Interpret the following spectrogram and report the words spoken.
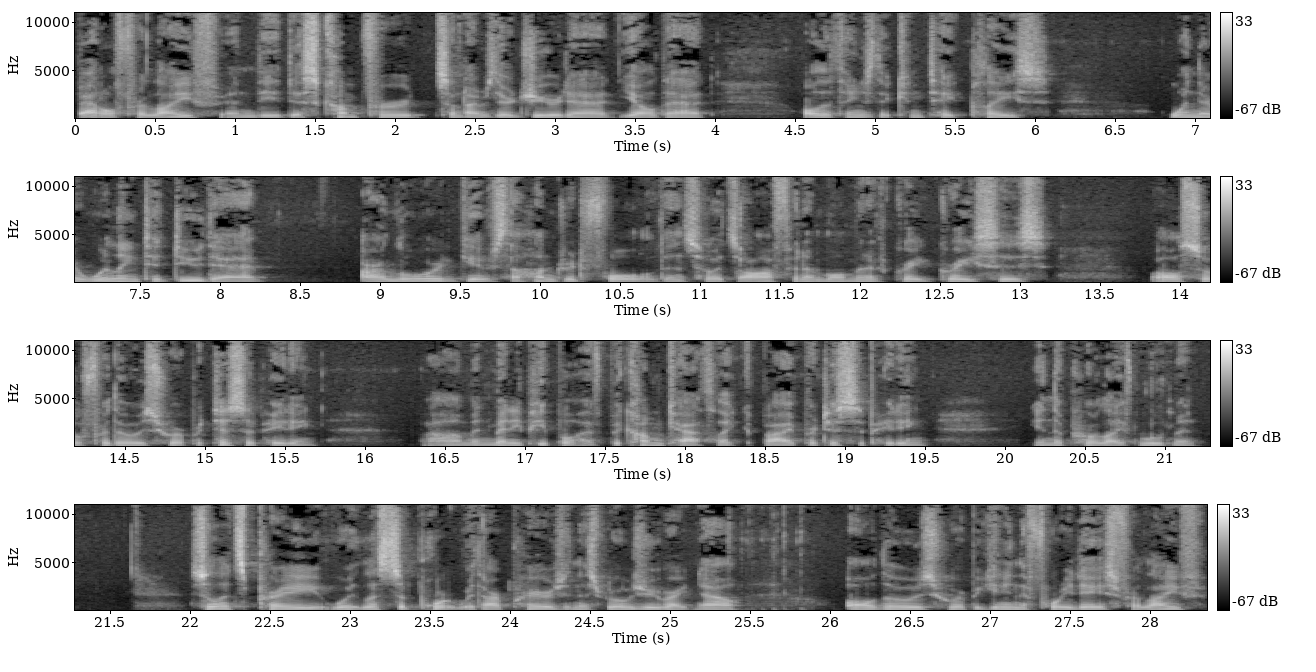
battle for life and the discomfort. Sometimes they're jeered at, yelled at, all the things that can take place. When they're willing to do that, our Lord gives the hundredfold. And so it's often a moment of great graces also for those who are participating. Um, and many people have become Catholic by participating in the pro life movement. So let's pray, let's support with our prayers in this rosary right now all those who are beginning the 40 days for life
